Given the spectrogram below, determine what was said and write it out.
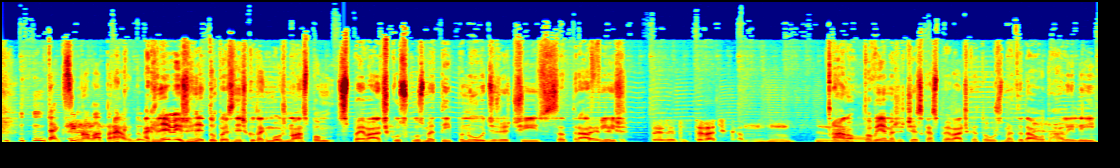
tak si mala pravdu. Ak, ak nevieš hneď tú pesničku, tak možno aspoň speváčku skúsme typnúť, že či sa trafíš. To je to speváčka. Mm-hmm. No. Áno, to vieme, že česká speváčka, to už sme teda odhalili.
